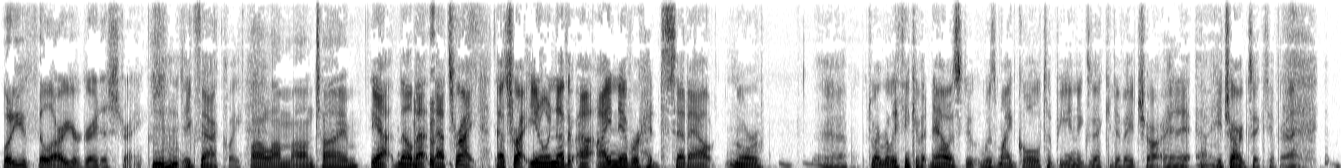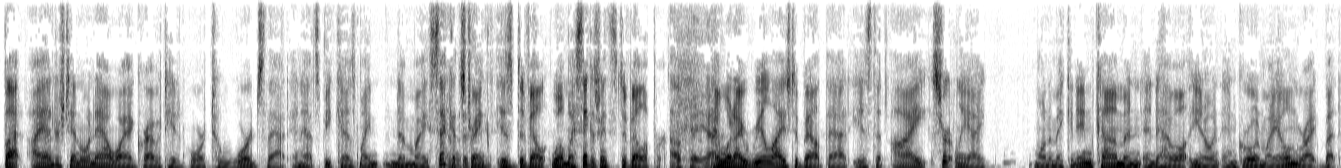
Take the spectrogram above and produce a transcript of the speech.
what do you feel are your greatest strengths Mhm, exactly. well i'm on time Yeah, no, that that's right. That's right. You know, another uh, I never had set out nor. Uh, do I really think of it now? As was my goal to be an executive HR, an uh, HR executive, Right. But I understand now why I gravitated more towards that, and that's because my my second strength is develop. Well, my second strength is developer. Okay, yeah. And what I realized about that is that I certainly I want to make an income and, and have all you know and, and grow in my own right but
